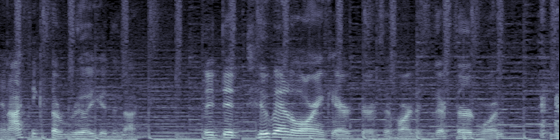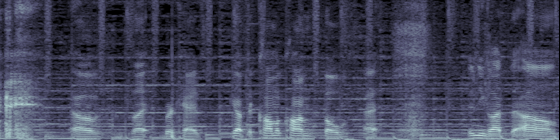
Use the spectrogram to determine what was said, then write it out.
and I think it's a really good design. They did two Mandalorian characters so far. This is their third one. of like BrickHeadz. You got the Comic Con Boba Fett. Then you got the um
